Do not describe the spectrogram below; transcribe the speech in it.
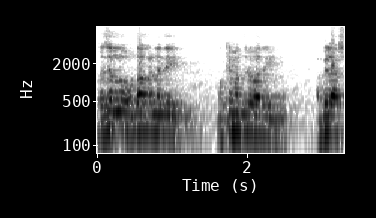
ప్రజల్లో ఉండాలన్నది ముఖ్యమంత్రి వారి అభిలాష.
